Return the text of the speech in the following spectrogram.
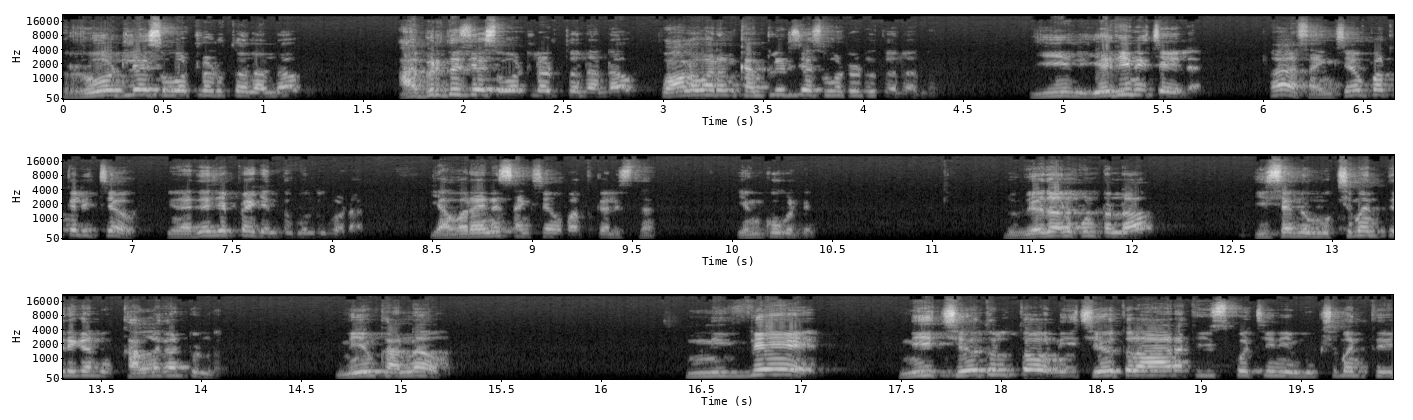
రోడ్లు వేసి ఓట్లాడుతున్నావు అభివృద్ధి చేసి ఓట్లు పోలవరం కంప్లీట్ చేసి ఓట్లాడుతున్నాను ఈ ఏది నీ చేయలే. ఆ, సంక్షేమ పథకాలు ఇచ్చావు. నేను అదే చెప్పాక ఇంతకు ముందు కూడా. ఎవరైనా సంక్షేమ పథకాలు ఇస్తారు. ఇంకొకటి నువ్వేదనుకుంటున్నావు? ఈసారి నువ్వు ముఖ్యమంత్రిగా నువ్వు కళ్ళగంటున్నావు. మేము కన్నాం. నువ్వే నీ చేతులతో నీ చేతులారా తీసుకొచ్చి నీ ముఖ్యమంత్రి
